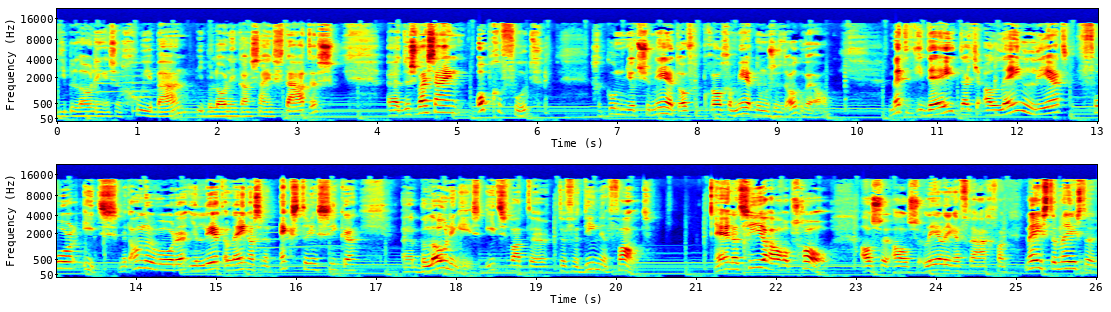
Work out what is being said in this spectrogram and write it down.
Die beloning is een goede baan. Die beloning kan zijn status. Uh, dus wij zijn opgevoed, geconditioneerd of geprogrammeerd noemen ze het ook wel. Met het idee dat je alleen leert voor iets. Met andere woorden, je leert alleen als er een extrinsieke uh, beloning is. Iets wat er te verdienen valt. En dat zie je al op school. Als, als leerlingen vragen van... Meester, meester,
